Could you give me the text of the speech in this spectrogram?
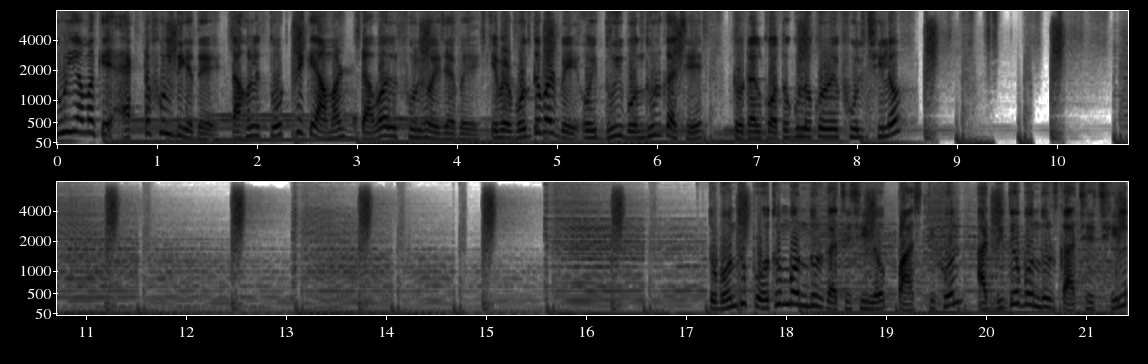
তুই আমাকে একটা ফুল দিয়ে দে, তাহলে তোর থেকে আমার ডাবল ফুল হয়ে যাবে। এবার বলতে পারবে, ওই দুই বন্ধুর কাছে টোটাল কতগুলো করে ফুল ছিল? তো বন্ধু, প্রথম বন্ধুর কাছে ছিল পাঁচটি ফুল আর দ্বিতীয় বন্ধুর কাছে ছিল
